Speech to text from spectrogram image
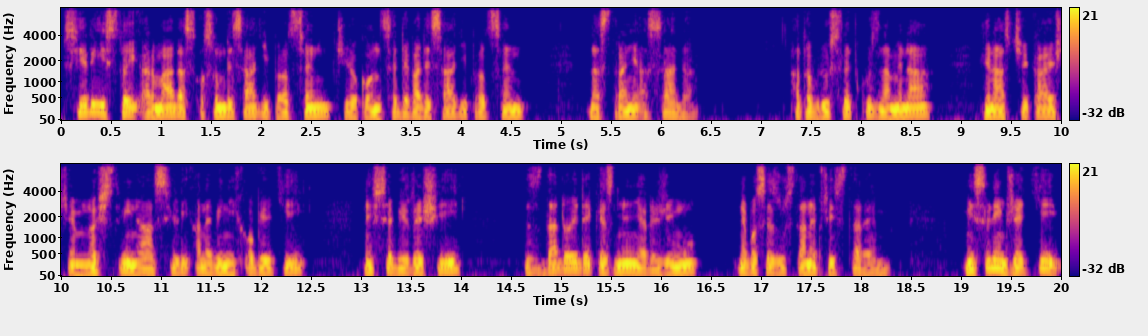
V Syrii stojí armáda z 80% či dokonce 90% na straně Asáda. A to v důsledku znamená, že nás čeká ještě množství násilí a nevinných obětí, než se vyřeší, zda dojde ke změně režimu, nebo se zůstane při starém. Myslím, že ti,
